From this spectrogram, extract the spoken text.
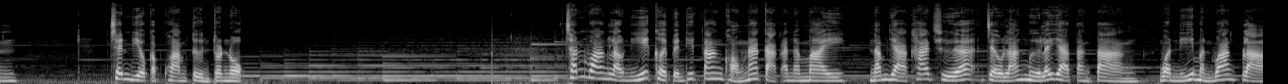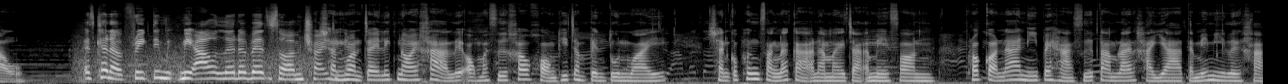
น เช่นเดียวกับความตื่นตระหนก ชั้นวางเหล่านี้เคยเป็นที่ตั้งของหน้ากากอนามัย น้ำยาฆ่าเชื้อ เจลล้างมือและยาต่างๆ วันนี้มันว่างเปล่า It's kind of freaked me out a little bit, so I'm trying ฉัน to หวั่นใจเล็กน้อยค่ะ เลยออกมาซื้อข้าวของที่จำเป็นตุนไว้ ฉันก็เพิ่งสั่งหน้ากากอนามัยจากอเมซอน เพราะก่อนหน้านี้ไปหาซื้อตามร้านขายยาแต่ไม่มีเลยค่ะ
